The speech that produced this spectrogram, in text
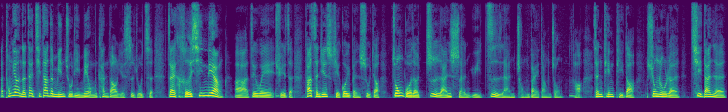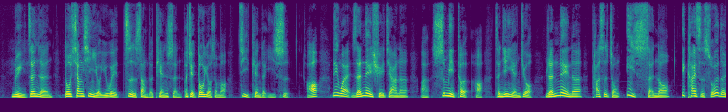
那同样的，在其他的民族里面，我们看到也是如此。在何新亮啊这位学者，他曾经写过一本书，叫《中国的自然神与自然崇拜》当中，好，曾经提到匈奴人、契丹人。女真人都相信有一位至上的天神，而且都有什么祭天的仪式。好，另外人类学家呢，啊，施密特啊，曾经研究人类呢，他是从一神哦，一开始所有的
